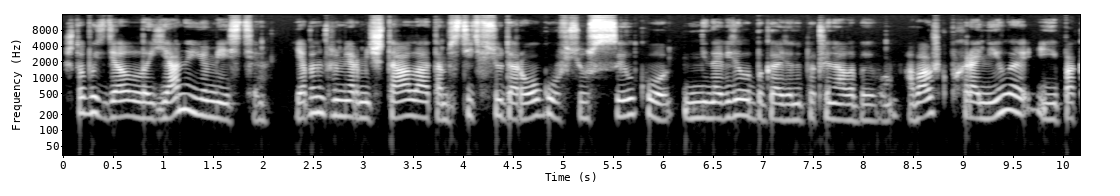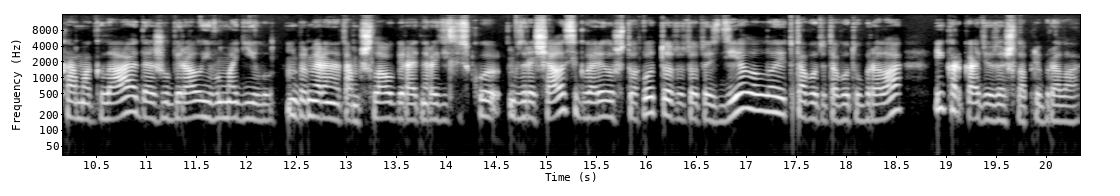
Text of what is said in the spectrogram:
Что бы сделала я на ее месте? Я бы, например, мечтала отомстить всю дорогу, всю ссылку, ненавидела бы гадину, проклинала бы его. А бабушка похоронила и пока могла, даже убирала его могилу. Ну, например, она там шла убирать на родительскую, возвращалась и говорила, что вот то-то, то-то сделала, и того-то, того-то убрала, и к Аркадию зашла, прибрала.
